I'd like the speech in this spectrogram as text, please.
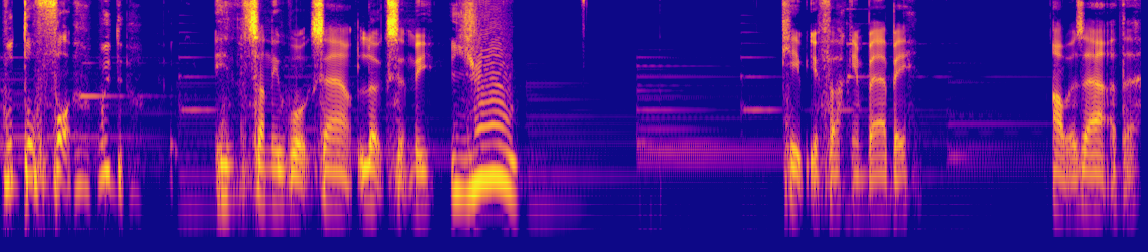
what the fuck? With He suddenly walks out, looks at me. you? Keep your fucking baby. I was out of there.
